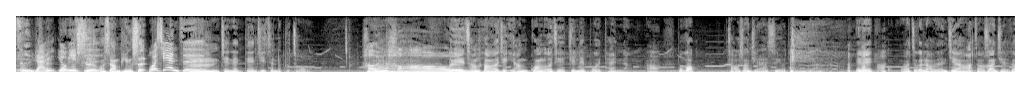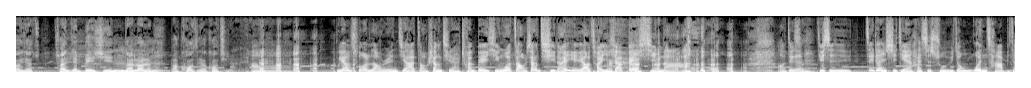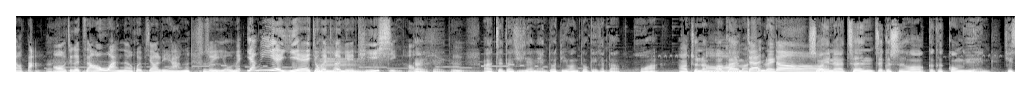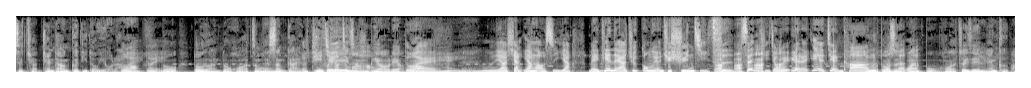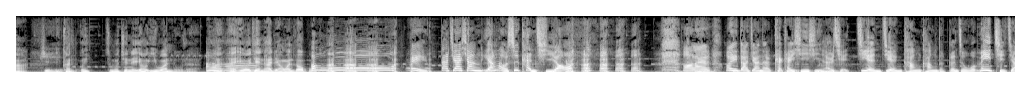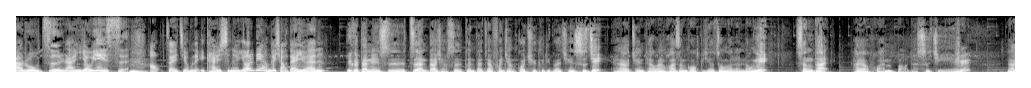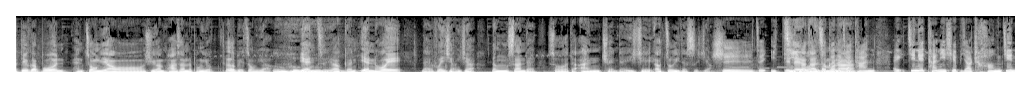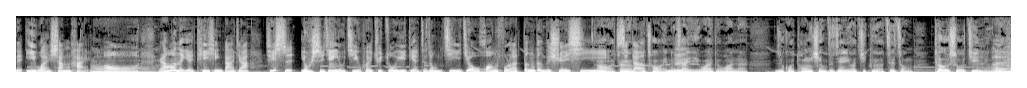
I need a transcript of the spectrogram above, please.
自然有意思。我是杨平视，我燕子。嗯，今天天气真的不错，很好，非常棒，而且阳光，而且今天不会太冷啊。不过早上起来是有点凉，因为我这个老人家哈，早上起来都要穿件背心，然后呢把扣子要扣起来。啊，不要说老人家早上起来穿背心，我早上起来也要穿一下背心呐。哦，这个即使这段时间还是属于这种温差比较大哦，这个早晚呢会比较凉，所以我们杨爷爷就会特别提醒哈。对对对，啊，这段时间很多地方都可以看到花。啊，春暖花开嘛，对不对？所以呢，趁这个时候，各个公园其实全全台湾各地都有了，对对，都都有很多花正在盛开，天气又这么好，漂亮。对，我们要像杨老师一样，每天呢要去公园去巡几次，身体就会越来越健康。我都是万步，哇，最近很可怕，是一看，哎，怎么今天要一万五了？哎哎，有一天还两万多步。哦，哎，大家向杨老师看齐哦。好，来欢迎大家呢，开开心心，而且健健康康的跟着我们一起加入自然有意思。好，在节目的一开始呢，有两个小单元，一个单元是自然大小事，跟大家分享过去一个礼拜全世界还有全台湾发生过比较重要的农业、生态还有环保的事情。是，那第二个部分很重要哦，喜欢爬山的朋友特别重要，燕子要跟燕辉。来分享一下登山的所有的安全的一些要注意的事项。是这一季我们都跟大家谈，哎，今天谈一些比较常见的意外伤害哦。然后呢，也提醒大家，其实有时间有机会去做一点这种急救、防护啦等等的学习。哦，真的不错，因为在野外的话呢。如果同行之间有几个这种特殊技能的，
